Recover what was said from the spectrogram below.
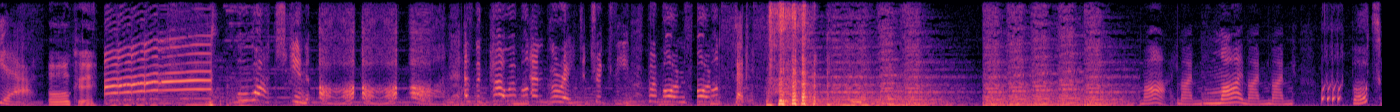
Yeah. Oh, okay. Ah! Watch in awe, awe, awe as the powerful and great Trixie performs oral sex. My, my, my, my, my. Boats?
